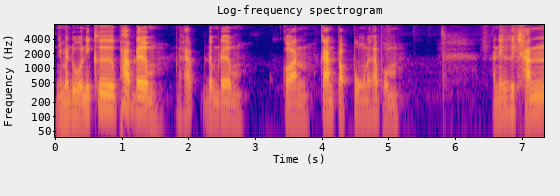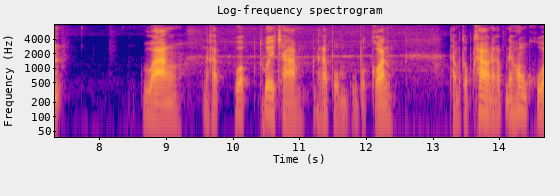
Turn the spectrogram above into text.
นี่มาดูอันนี้คือภาพเดิมนะครับ เดิมๆ ก่อนการปรับปรุงนะครับผม อันนี้ก็คือชั้นวางนะครับ พวกถ้วยชามนะครับ ผมอุปกรณ์ทำกับข้าวนะครับ ในห้องครัว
